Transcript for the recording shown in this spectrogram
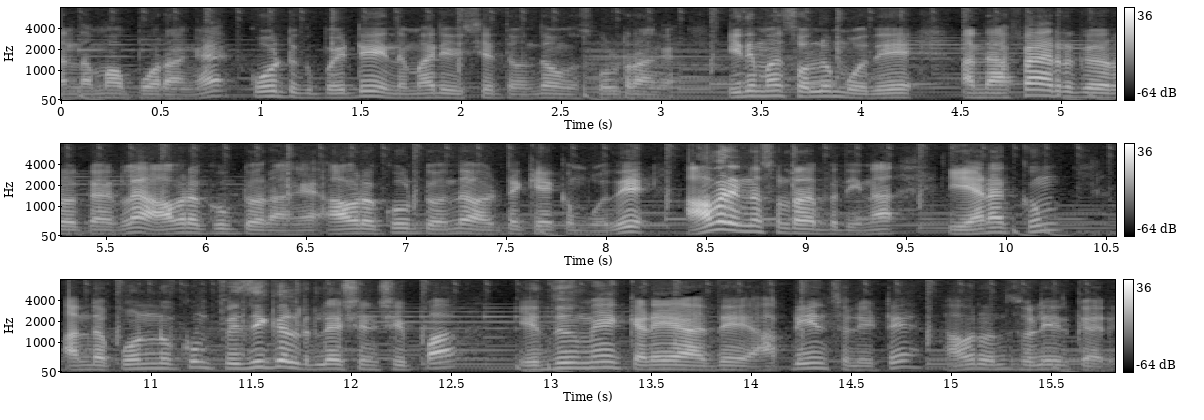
அந்த அம்மா போகிறாங்க கோர்ட்டுக்கு போயிட்டு இந்த மாதிரி விஷயத்த வந்து அவங்க சொல்கிறாங்க இது மாதிரி சொல்லும்போது அந்த அஃபேர் இருக்கிறவர்ல அவரை கூப்பிட்டு வராங்க. அவரை கூப்பிட்டு வந்து அவர்கிட்ட கேட்கும்போது அவர் என்ன சொல்கிறாரு பார்த்தீங்கன்னா எனக்கும் அந்த பொண்ணுக்கும் ஃபிசிக்கல் ரிலேஷன்ஷிப்பாக எதுவுமே கிடையாது அப்படின்னு சொல்லிட்டு அவர் வந்து சொல்லியிருக்காரு.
